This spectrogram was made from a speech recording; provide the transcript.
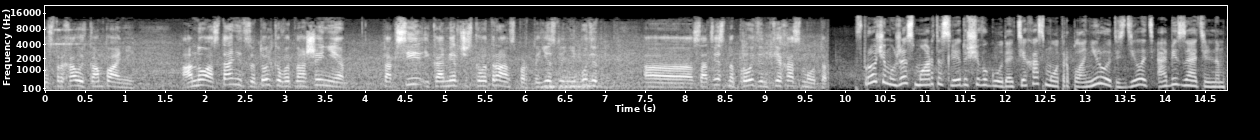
у страховых компаний, оно останется только в отношении такси и коммерческого транспорта, если не будет, э, соответственно, пройден техосмотр. Впрочем, уже с марта следующего года техосмотр планирует сделать обязательным,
